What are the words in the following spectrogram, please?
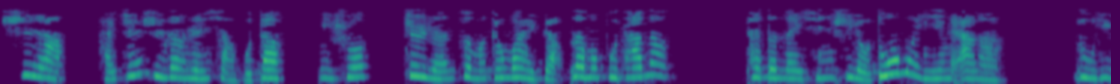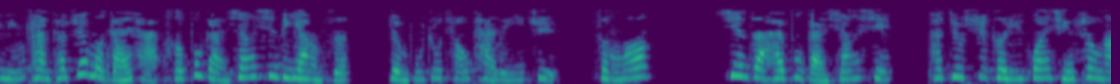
是啊，还真是让人想不到。你说这人怎么跟外表那么不搭呢？他的内心是有多么阴暗啊！陆一鸣看他这么感慨和不敢相信的样子，忍不住调侃了一句：“怎么现在还不敢相信他就是个衣冠禽兽啊？”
